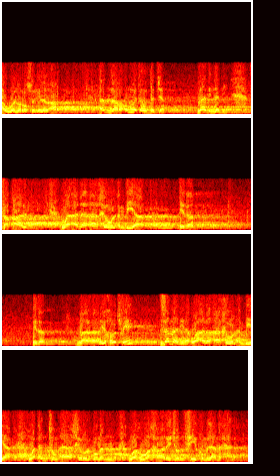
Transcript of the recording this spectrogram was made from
أول الرسل إلى الأرض أنذر أمته الدجال ما من نبي. فقال وأنا آخر الأنبياء. إذا إذا ما يخرج في زماننا. وأنا آخر الأنبياء وأنتم آخر الأمم وهو خارج فيكم لا محالة.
